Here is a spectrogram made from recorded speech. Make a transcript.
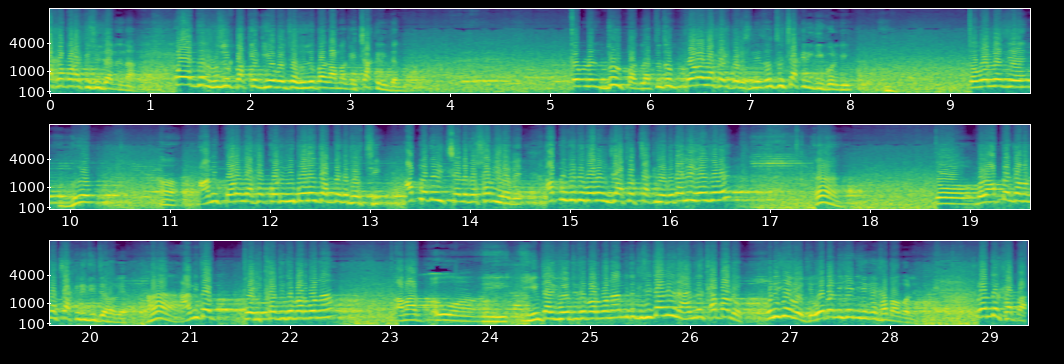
লেখাপড়া কিছু জানে না। ও একদিন হুজুর পাককে গিয়ে বলছে, হুজুর পাক, আমাকে চাকরি দেন। তো বললেন দূর পাগলা, তুই তো পড়ালেখাই করিস নি তুই চাকরি কি করবি? তো বললে যে, হুজুর আমি পড়ালেখা করিনি বলেই তো আপনাকে ধরছি। আপনাদের ইচ্ছা হলে সবই হবে। আপনি যদি বলেন যে আপনার চাকরি হবে, তাহলেই হয়ে যাবে। হ্যাঁ। তো বলে, আপনাকে আমাকে চাকরি দিতে হবে। হ্যাঁ আমি তো পরীক্ষা দিতে পারব না, আমার ইন্টারভিউ দিতে পারব না, আমি তো কিছু জানি না, আমি তো খেপালো ও নিজেই বলছি, ও বা নিজে নিজেকে খেপা বলে। তো খেপা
